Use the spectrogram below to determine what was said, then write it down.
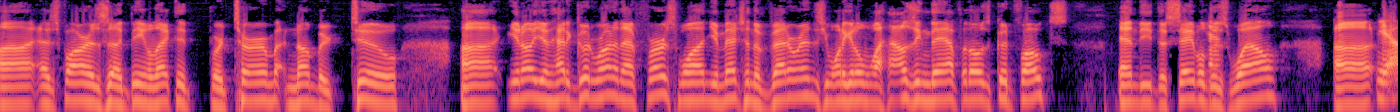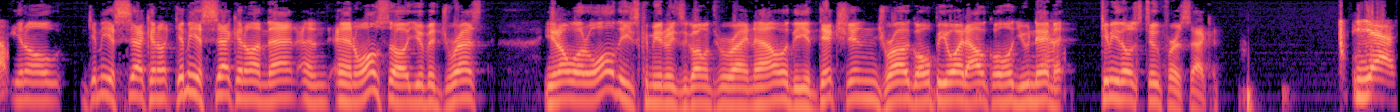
Uh, as far as uh, being elected for term number two, uh, you know, you had a good run in that first one. You mentioned the veterans. You want to get a little housing there for those good folks and the disabled yeah. as well. Uh, yeah. You know, give me a second. Give me a second on that, and and also you've addressed you know what all these communities are going through right now the addiction, drug, opioid, alcohol, you name it. Give me those two for a second. Yes.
